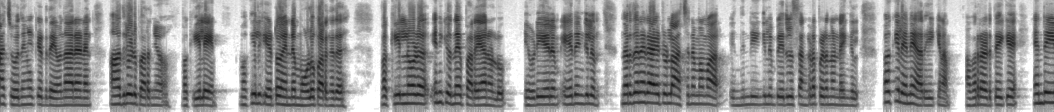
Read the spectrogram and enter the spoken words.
ആ ചോദ്യങ്ങൾ കേട്ട് ദേവനാരായണൻ ആതിരയോട് പറഞ്ഞു വക്കീലേ വക്കീൽ കേട്ടോ എന്റെ മോൾ പറഞ്ഞത്. വക്കീലിനോട് എനിക്കൊന്നേ പറയാനുള്ളൂ. എവിടെയാലും ഏതെങ്കിലും നിർധനരായിട്ടുള്ള അച്ഛനമ്മമാർ എന്തിന്റെയെങ്കിലും പേരിൽ സങ്കടപ്പെടുന്നുണ്ടെങ്കിൽ വക്കീൽ എന്നെ അറിയിക്കണം. അവരുടെ അടുത്തേക്ക് എന്റെ ഈ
